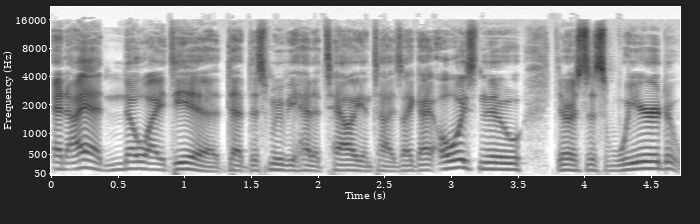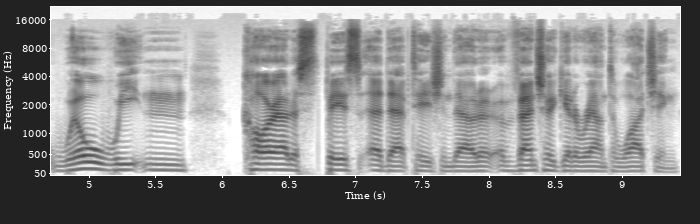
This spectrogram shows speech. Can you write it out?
And I had no idea that this movie had Italian ties. Like I always knew there was this weird Wil Wheaton Color Out of Space adaptation that I would eventually get around to watching.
